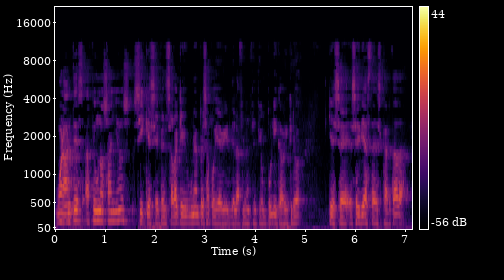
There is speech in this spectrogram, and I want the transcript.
Bueno, antes, hace unos años, sí que se pensaba que una empresa podía vivir de la financiación pública. Hoy creo que esa, idea está descartada.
